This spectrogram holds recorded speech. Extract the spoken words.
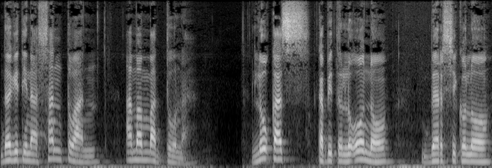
dagiti na santuan a mamadtuna. Lucas Kapitulo 1, versikulo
